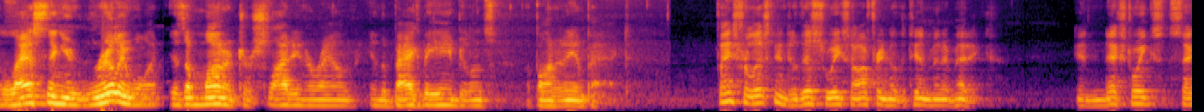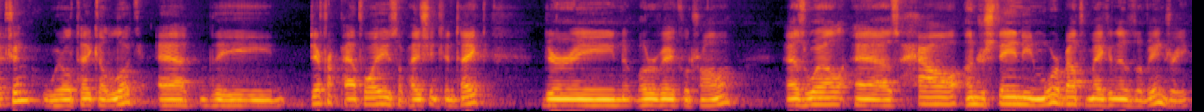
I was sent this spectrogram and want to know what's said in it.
The last thing you really want is a monitor sliding around in the back of the ambulance upon an impact. Thanks for listening to this week's offering of the 10 Minute Medic. In next week's section, we'll take a look at the different pathways a patient can take during motor vehicle trauma, as well as how understanding more about the mechanisms of injury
